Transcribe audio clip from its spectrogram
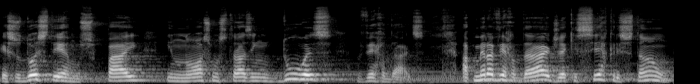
Esses dois termos, Pai e Nosso, nos trazem duas verdades. A primeira verdade é que ser cristão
